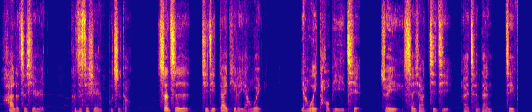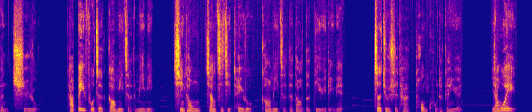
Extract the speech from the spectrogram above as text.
害了这些人，可是这些人不知道，甚至季季代替了杨卫，杨卫逃避一切，所以剩下季季来承担这份耻辱。他背负着告密者的秘密，形同将自己推入告密者的道德地狱里面，这就是他痛苦的根源。杨卫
